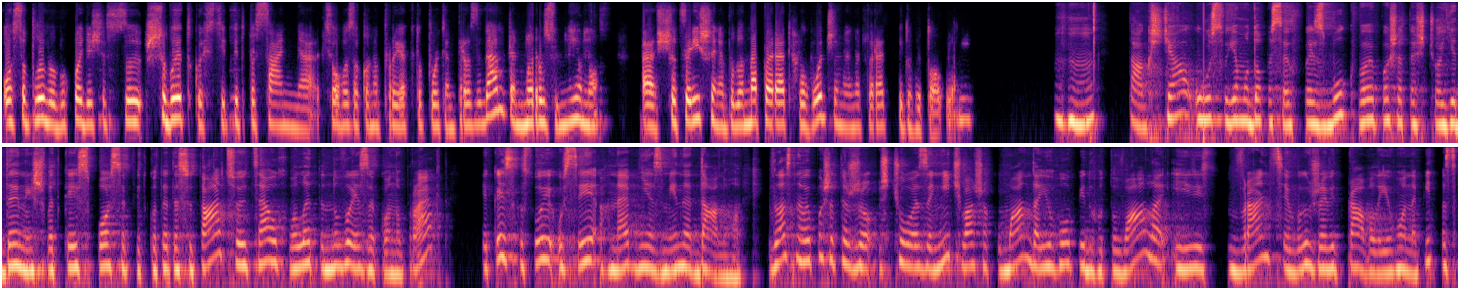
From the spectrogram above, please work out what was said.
особливо виходячи з швидкості підписання цього законопроєкту потім президентом, ми розуміємо, е, що це рішення було наперед погоджено, і наперед підготовлене. Угу. Так, ще у своєму дописі в Фейсбук ви пишете, що єдиний швидкий спосіб відкотити ситуацію це ухвалити новий законопроект, який скасує усі гнебні зміни даного. І власне ви пишете, що- за ніч ваша команда його підготувала, і вранці ви вже відправили його на підпис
